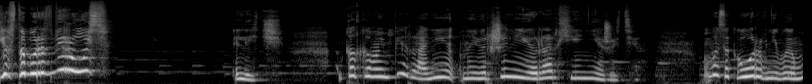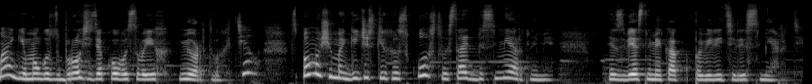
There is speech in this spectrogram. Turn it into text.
Я с тобой разберусь! Лич. Как и вампиры, они на вершине иерархии нежити. Высокоуровневые маги могут сбросить оковы своих мертвых тел с помощью магических искусств и стать бессмертными, известными как Повелители Смерти.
